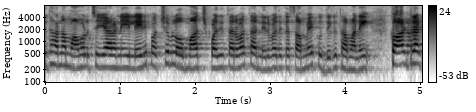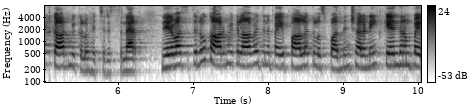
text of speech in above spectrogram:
విధానం అమలు చేయాలని లేని పక్షంలో మార్చి పది తర్వాత నిర్వధిక సమ్మెకు దిగుతామని కాంట్రాక్ట్ కార్మికులు హెచ్చరిస్తున్నారు. నిర్వాసితులు కార్మికుల ఆవేదనపై పాలకులు స్పందించాలని కేంద్రంపై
